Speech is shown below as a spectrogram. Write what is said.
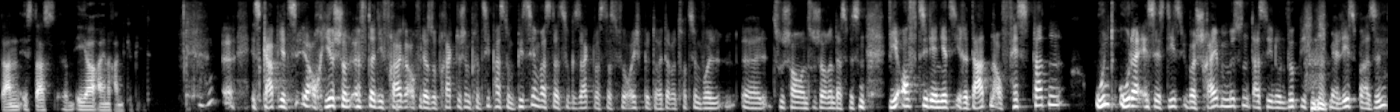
dann ist das ähm, eher ein Randgebiet. Mhm. Äh, es gab jetzt auch hier schon öfter die Frage, auch wieder so praktisch. Im Prinzip hast du ein bisschen was dazu gesagt, was das für euch bedeutet, aber trotzdem wollen äh, Zuschauer und Zuschauerinnen das wissen, wie oft sie denn jetzt ihre Daten auf Festplatten und oder SSDs überschreiben müssen, dass sie nun wirklich nicht mehr lesbar sind.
